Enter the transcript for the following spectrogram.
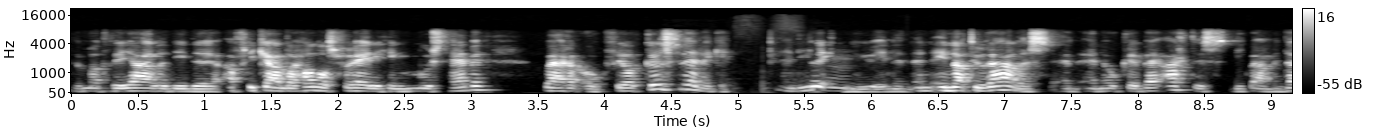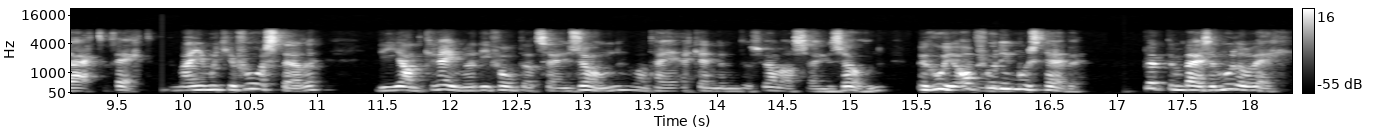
de materialen die de Afrikaanse Handelsvereniging moest hebben, waren ook veel kunstwerken. En die liggen mhm. nu in, in, in Naturalis en, en ook bij Artis, die kwamen daar terecht. Maar je moet je voorstellen, die Jan Kremer, die vond dat zijn zoon, want hij erkende hem dus wel als zijn zoon, een goede opvoeding moest hebben. Plukt hem bij zijn moeder weg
